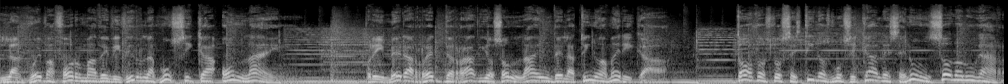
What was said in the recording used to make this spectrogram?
la nueva forma de vivir la música online. Primera red de radios online de Latinoamérica. Todos los estilos musicales en un solo lugar.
